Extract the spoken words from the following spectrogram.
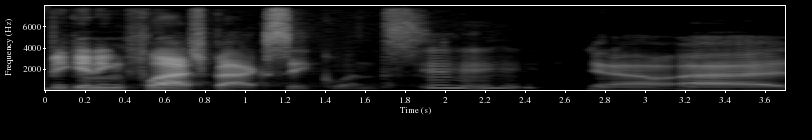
beginning flashback sequence. mm-hmm. You know, uh,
